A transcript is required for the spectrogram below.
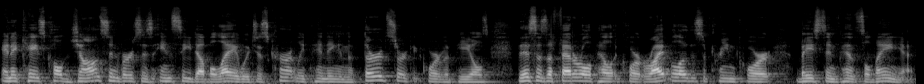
in a case called Johnson versus NCAA, which is currently pending in the Third Circuit Court of Appeals. This is a federal appellate court right below the Supreme Court based in Pennsylvania.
